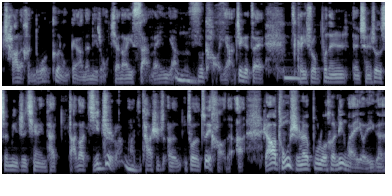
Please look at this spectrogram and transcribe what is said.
插了很多各种各样的那种相当于散文一样的思考一样，这个在可以说不能承受的生命之轻里，它达到极致了啊，他是呃做的最好的啊。然后同时呢，布洛赫另外有一个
